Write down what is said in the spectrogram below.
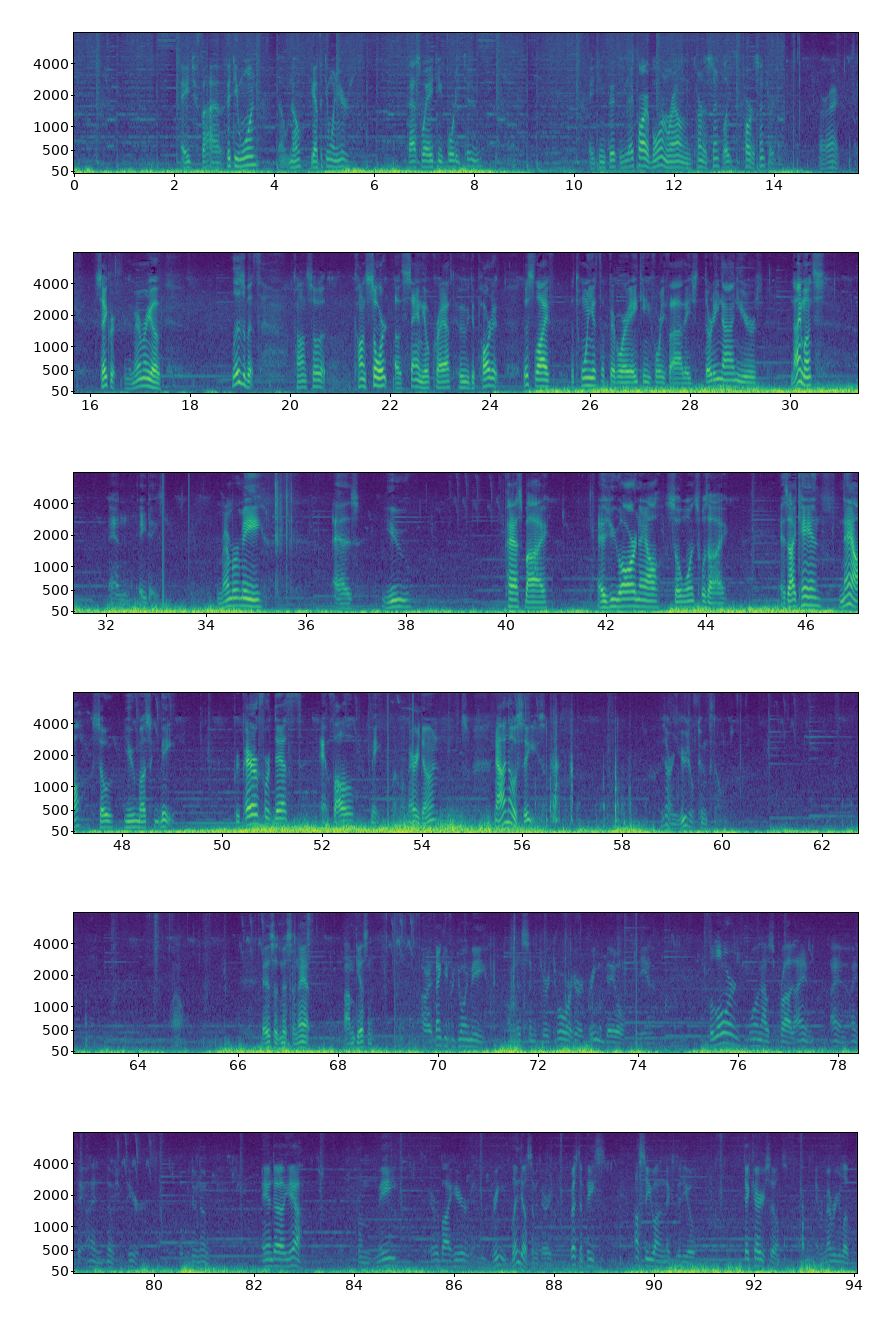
age five, 51? Oh, no, yeah, 51 years. Passed away 1842. 1850. They probably born around turn of century, late part of century. All right. Sacred in the memory of Elizabeth consort, consort of Samuel Craft, who departed this life the 20th of February 1845, aged 39 years, 9 months, and 8 days. Remember me as you pass by, as you are now, so once was I. As I can now, so you must be. Prepare for death and follow me. Mary Dunn. Now I know these. These are unusual tombstones. Wow. This is missing that. I'm guessing. Alright, thank you for joining me on this cemetery tour here at Greendale, Indiana. The Lauren one I was surprised. I didn't I didn't, think I didn't know she was here but we do know. And uh, yeah, from me, everybody here in Green Glendale Cemetery, rest in peace. I'll see you on the next video. Take care of yourselves and remember your loved ones.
